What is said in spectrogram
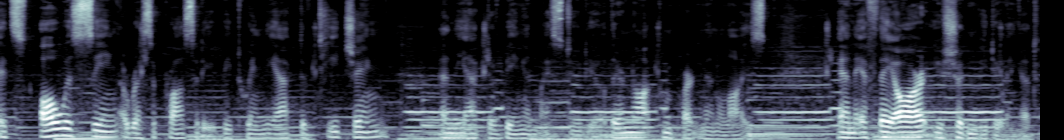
It's always seeing a reciprocity between the act of teaching and the act of being in my studio. They're not compartmentalized. And if they are, you shouldn't be doing it.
